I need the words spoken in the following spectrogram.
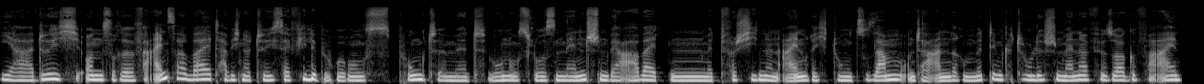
Ja, durch unsere Vereinsarbeit habe ich natürlich sehr viele Berührungspunkte mit wohnungslosen Menschen. Wir arbeiten mit verschiedenen Einrichtungen zusammen, unter anderem mit dem katholischen Männerfürsorgeverein.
